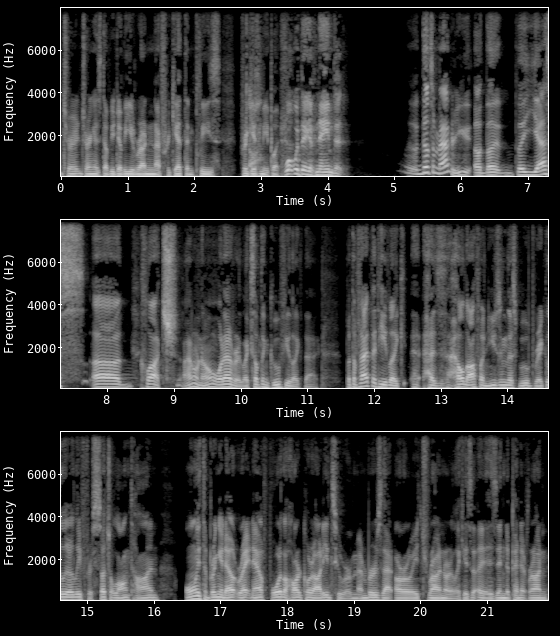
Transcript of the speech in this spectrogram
during during his WWE run, and I forget, then please forgive Oh, me. But what would they have named it? it doesn't matter. You uh, the the yes uh clutch. I don't know, whatever, like something goofy like that. But the fact that he like has held off on using this move regularly for such a long time, only to bring it out right now for the hardcore audience who remembers that ROH run or like his his independent run,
